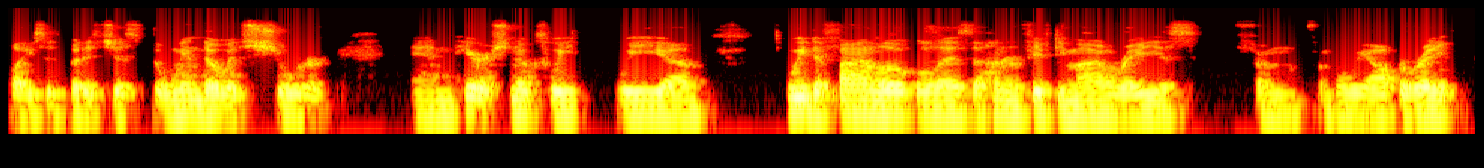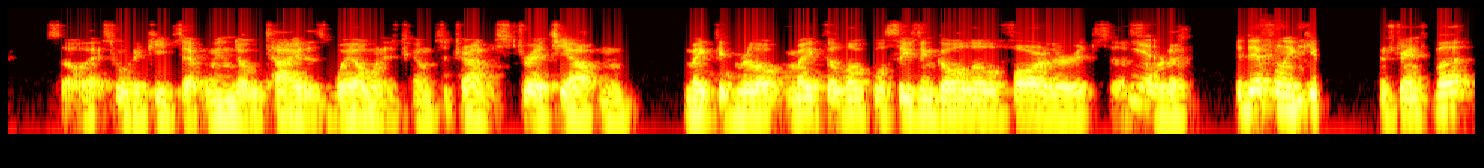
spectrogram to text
places, but it's just the window is shorter. And here at Schnucks, we we uh, we define local as the 150 mile radius from from where we operate. So that sort of keeps that window tight as well when it comes to trying to stretch out and make the make the local season go a little farther. It's uh, yeah. sort of it definitely keeps constraints, but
